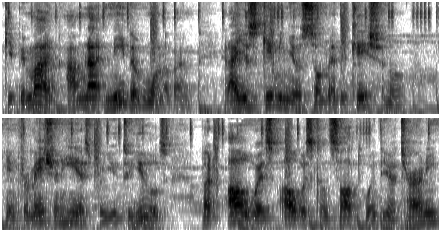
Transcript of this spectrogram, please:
Keep in mind, I'm not neither one of them. And I just giving you some educational information here for you to use. But always, always consult with your attorney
